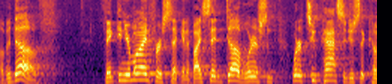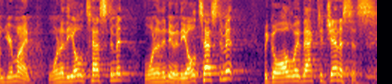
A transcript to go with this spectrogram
of a dove. Think in your mind for a second. If I said dove, what are, some, what are two passages that come to your mind? One of the Old Testament, one of the New. In the Old Testament, we go all the way back to Genesis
